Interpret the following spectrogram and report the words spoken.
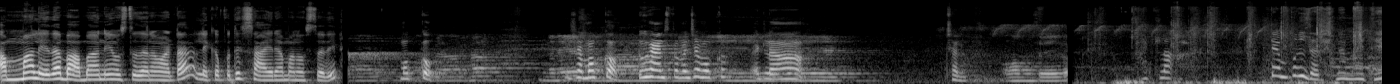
అమ్మ లేదా బాబా అనే వస్తుంది అనమాట లేకపోతే సాయిరామ్ అని వస్తుంది. మొక్కో. ఇట్లా మొక్కో. టూ హ్యాండ్స్తో మంచిగా మొక్కో. ఇట్లా. చలో. అట్లా. టెంపుల్ దర్శనం అయితే.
